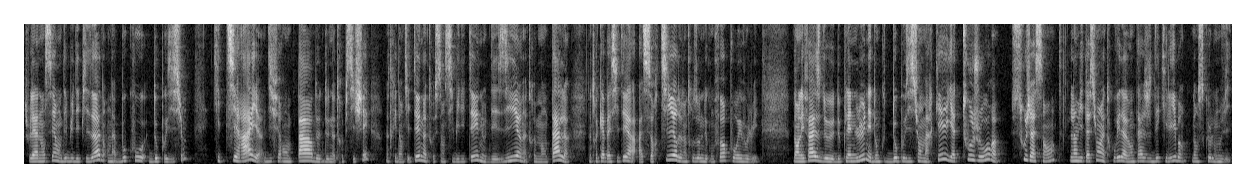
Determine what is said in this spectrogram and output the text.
Je vous l'ai annoncé en début d'épisode, on a beaucoup d'opposition qui tiraillent différentes parts de, notre psyché, notre identité, notre sensibilité, nos désirs, notre mental, notre capacité à sortir de notre zone de confort pour évoluer dans les phases de, pleine lune et donc d'opposition marquée, il y a toujours sous-jacente l'invitation à trouver davantage d'équilibre dans ce que l'on vit.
